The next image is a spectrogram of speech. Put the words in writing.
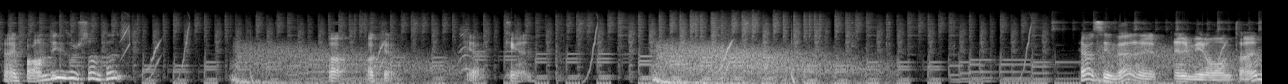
Can I bomb these or something? Oh, okay. Yeah, can. Haven't seen that enemy in a long time.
